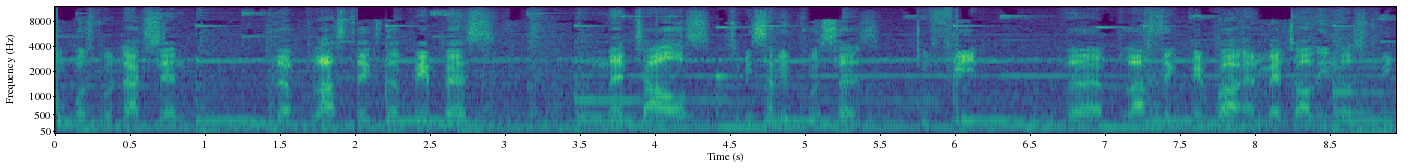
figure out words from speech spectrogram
compost production, the plastics, the papers, metals to be semi-processed to feed the plastic, paper and metal industry.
